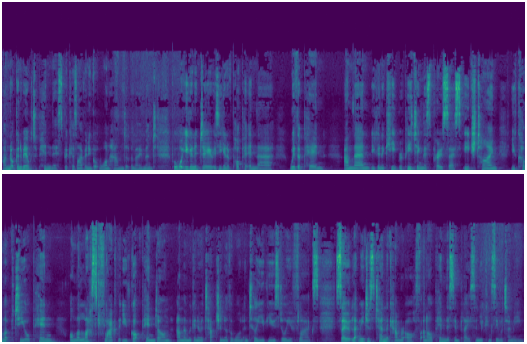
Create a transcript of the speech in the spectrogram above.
I'm not going to be able to pin this because I've only got one hand at the moment. But what you're going to do is you're going to pop it in there with a pin and then you're going to keep repeating this process each time you come up to your pin on the last flag that you've got pinned on and then we're going to attach another one until you've used all your flags. So let me just turn the camera off and I'll pin this in place and you can see what I mean.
